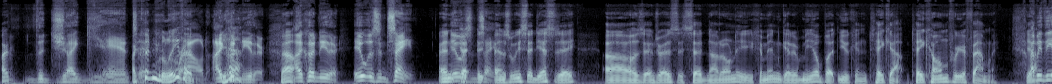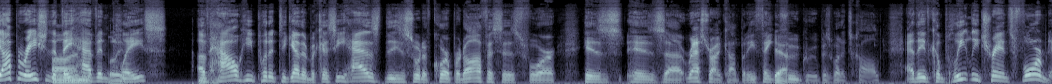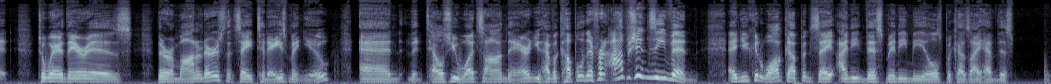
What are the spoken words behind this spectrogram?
I, the gigantic. I couldn't believe crowd. it. I yeah. couldn't either. Yeah. I couldn't either. It was insane. And it was insane. And as we said yesterday, uh, Jose Andres has said, not only you come in and get a meal, but you can take out, take home for your family. Yeah. I mean, the operation that they have in place of how he put it together because he has these sort of corporate offices for his his uh, restaurant company think Yeah. food group is what it's called and they've completely transformed it to where there is there are monitors that say today's menu and that tells you what's on there And you have a couple of different options even and you can walk up and say i need this many meals because i have this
